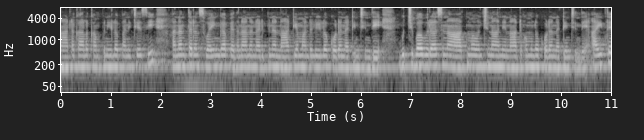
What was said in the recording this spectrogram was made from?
నాటకాల కంపెనీలో పనిచేసి అనంతరం స్వయంగా పెదనాన్న నడిపిన నాట్య మండలిలో కూడా నటించింది. బుచ్చిబాబు రాసిన ఆత్మవంచన అనే నాటకంలో కూడా నటించింది. అయితే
